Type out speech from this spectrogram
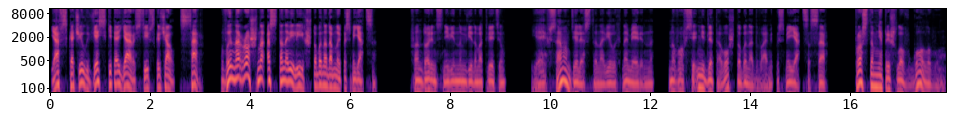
Я вскочил весь кипя яростью и вскричал «Сэр, вы нарочно остановили их, чтобы надо мной посмеяться!» Фандорин с невинным видом ответил «Я и в самом деле остановил их намеренно, но вовсе не для того, чтобы над вами посмеяться, сэр. Просто мне пришло в голову,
